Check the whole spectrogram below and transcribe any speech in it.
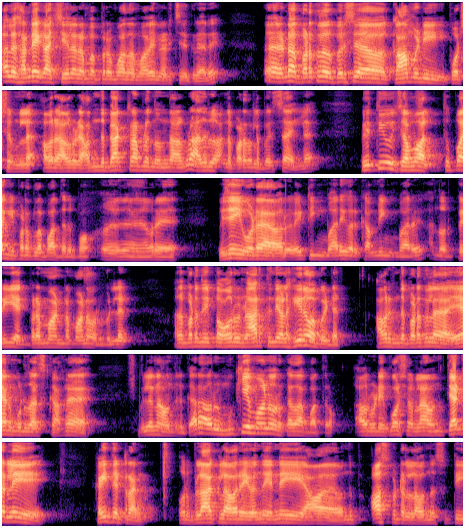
அதில் சண்டை காட்சியில் ரொம்ப பிரமாதமாகவே நடிச்சிருக்கிறாரு. ரெண்டாவது படத்தில் ஒரு பெருசாக காமெடி போர்ஷன் இல்லை. அவர் அவருடைய அந்த பேக்ட்ராப்ல இருந்து வந்தாலும் கூட அது அந்த படத்தில் பெருசாக இல்லை. வித்யூ ஜமால் துப்பாக்கி படத்தில் பார்த்துருப்போம். அவர் விஜயோட அவர் வெயிட்டிங் பாரு இவர் கம்மிங் பாரு அந்த ஒரு பெரிய பிரம்மாண்டமான ஒரு வில்லன் அந்த படத்தில் இப்போ அவர் நார்த் இந்தியாவில் ஹீரோவாக போயிட்டார். அவர் இந்த படத்தில் ஏஆர் முருதாஸுக்காக வில்லனாக வந்திருக்காரு. அவர் முக்கியமான ஒரு கதாபாத்திரம். அவருடைய போர்ஷன்லாம் வந்து தேட்டர்லேயே கை தட்டுறாங்க ஒரு பிளாக்ல அவரை வந்து என்னை வந்து ஹாஸ்பிட்டலில் வந்து சுற்றி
